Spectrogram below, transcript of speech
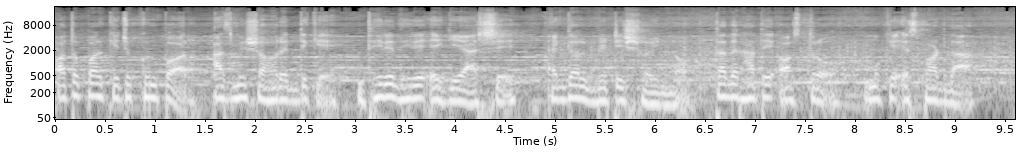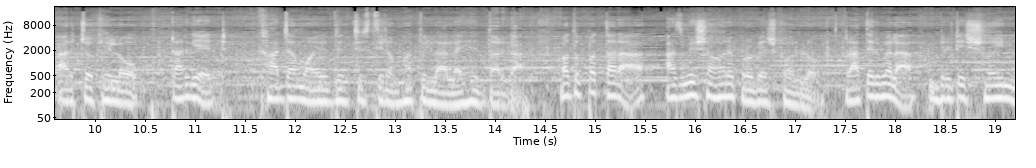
অতঃপর কিছুক্ষণ পর আজমির শহরের দিকে ধীরে ধীরে এগিয়ে আসছে একদল ব্রিটিশ সৈন্য। তাদের হাতে অস্ত্র, মুখে স্পর্ধা আর চোখে লোভ। টার্গেট খাজা মঈনুদ্দিন চিস্তি রহমাতুল্লাহ আলাইহের দরগা। অতঃপর তারা আজমির শহরে প্রবেশ করল। রাতের বেলা ব্রিটিশ সৈন্য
